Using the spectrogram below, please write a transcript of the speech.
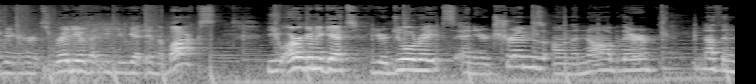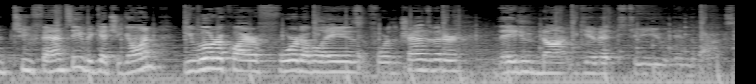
gigahertz radio that you do get in the box. You are gonna get your dual rates and your trims on the knob there. Nothing too fancy, but get you going. You will require four AA's for the transmitter. They do not give it to you in the box.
